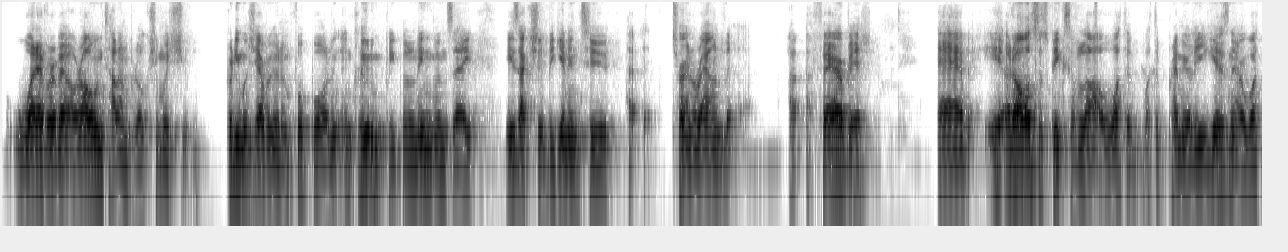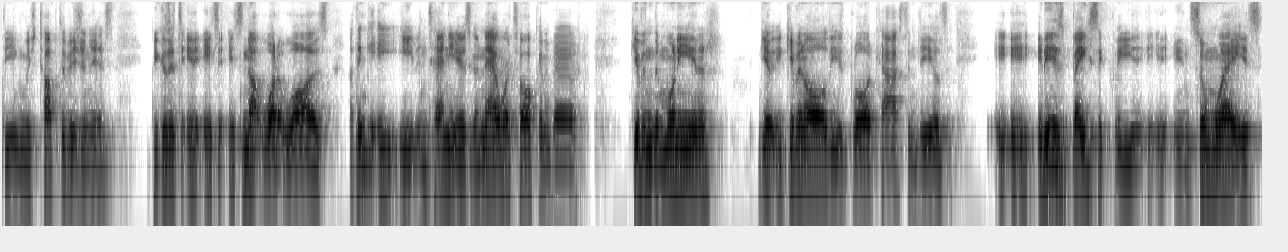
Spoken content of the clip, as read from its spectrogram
whatever about our own talent production, which pretty much everyone in football, including people in England, say is actually beginning to turn around a, a fair bit. Um, it also speaks of a lot of what the what the Premier League is now, what the English top division is, because it's it, it's it's not what it was. I think even ten years ago. Now we're talking about given the money in it, given all these broadcasting deals, it, it is basically in some ways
